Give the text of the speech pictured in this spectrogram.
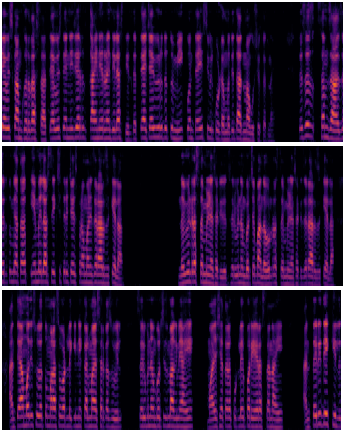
त्यावेळेस काम करत असतात. त्यावेळेस त्यांनी जर काही निर्णय दिले असतील तर त्याच्या विरुद्ध तुम्ही कोणत्याही सिव्हिल कोर्टामध्ये दाद मागू शकत नाही. तसंच समजा जर तुम्ही आता एम एल आर सी एकशे त्रेचाळीस प्रमाणे जर अर्ज केला नवीन रस्ता मिळण्यासाठी सर्वे नंबरच्या बांधावरून रस्ता मिळण्यासाठी जर अर्ज केला आणि त्यामध्ये सुद्धा तुम्हाला असं वाटलं की निकाल माझ्यासारखाच होईल सर्वे नंबरचीच मागणी आहे माझ्या शेताला कुठलाही पर्याय रस्ता नाही आणि तरी देखील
